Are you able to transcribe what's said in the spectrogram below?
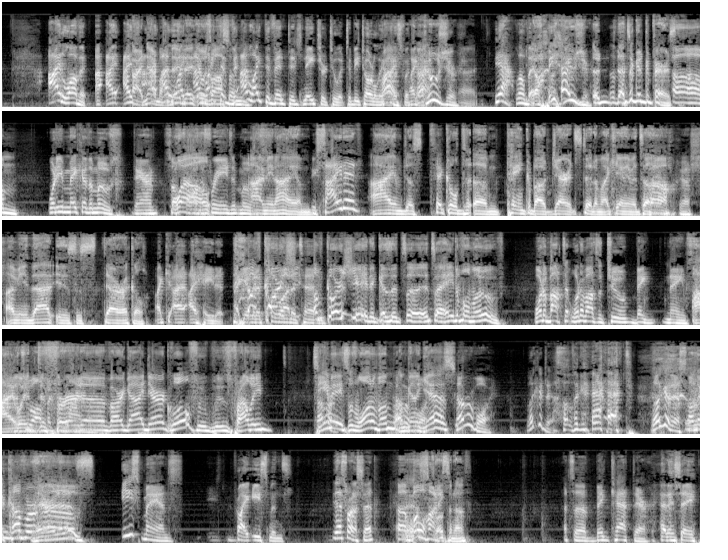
I love it. I I, I, right, never mind. I, I like, It- it I was like the. I like the vintage nature to it. To be totally Right. honest with Like you, Hoosier. yeah, a little bit. Hoosier. That's a good comparison. Um, what do you make of the moves, Darren? So far, the free agent moves. I mean, I am excited. I am just tickled um, pink about Jarrett Stidham. I can't even tell Oh, you. gosh. I mean, that is hysterical. I, I, I hate it. I give it a two out of ten. Of course you hate it because it's a it's a hateable move. What about the what about the two big names? I The would two offensive defer linemen. to our guy Derek Wolfe, who was probably teammates with one of them. I'm Cover going boy. to guess. Cover boy. Look at this. Look at that. Look at this on the cover There it of is. Eastman's. Probably Eastman's. That's what I said. Uh, That's bow hunting. Close enough. That's a big cat there. That is a.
